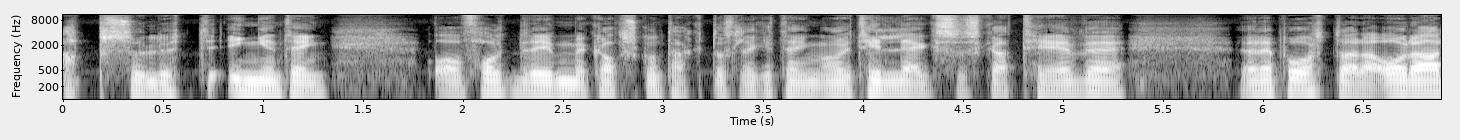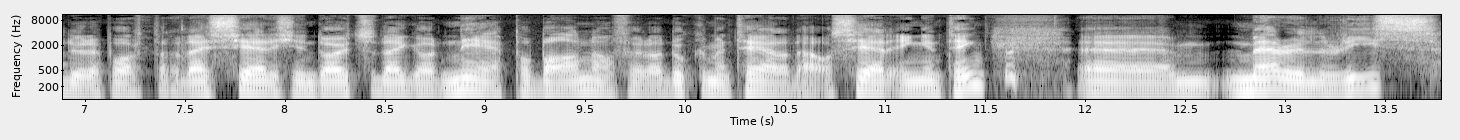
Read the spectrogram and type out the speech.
absolutt ingenting, og folk driver med kroppskontakt og slike ting, og i tillegg så skal TV-reportere og radioreportere de ser ikke en døyt, så de går ned på banen for å dokumentere det, og ser ingenting. Eh, Meryl Reece,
